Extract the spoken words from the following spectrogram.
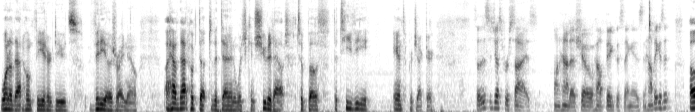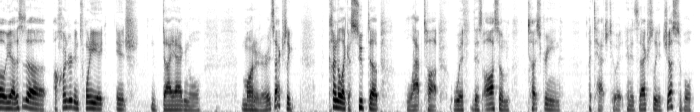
one of that home theater dude's videos right now. I have that hooked up to the Denon, which can shoot it out to both the TV and the projector. So this is just for size on how to show how big this thing is. And how big is it? Oh yeah, this is a 128 inch diagonal monitor. It's actually kind of like a souped up laptop with this awesome touchscreen attached to it, and it's actually adjustable.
